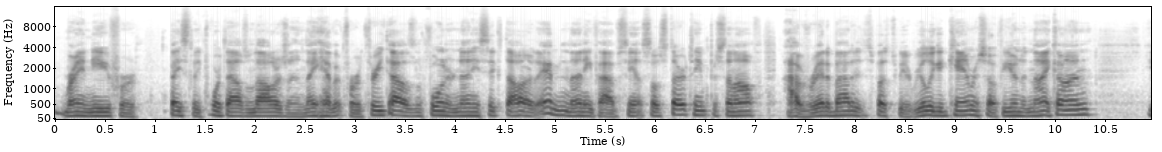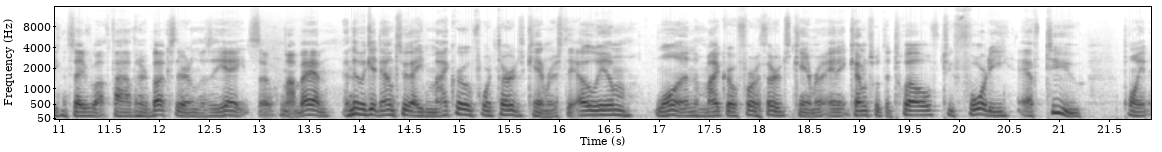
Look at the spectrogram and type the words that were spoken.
brand new for basically $4,000 and they have it for $3,496.95. So it's 13% off. I've read about it. It's supposed to be a really good camera. So if you're into Nikon, you can save about 500 bucks there on the Z8, so not bad. And then we get down to a micro four thirds camera. It's the OM1 micro four thirds camera, and it comes with the 12 to 40 f2 point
